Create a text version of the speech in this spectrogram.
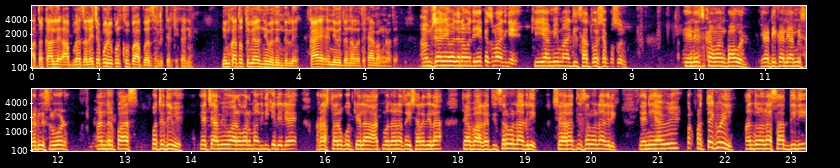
आता काल अपघात झाला. याच्यापूर्वी पण खूप अपघात झाले त्या ठिकाणी. नेमकं आता तुम्ही आज निवेदन दिले काय निवेदनामध्ये काय मागण्या होत्या? आमच्या निवेदनामध्ये एकच मागणी आहे की आम्ही मागील सात वर्षापासून एन एच क्रमांक बावन्न या ठिकाणी आम्ही सर्व्हिस रोड अंडरपास पथदिवे याची आम्ही वारंवार मागणी केलेली आहे. रास्ता रोको केला आत्मदानाचा इशारा दिला. त्या भागातील सर्व नागरिक शहरातील सर्व नागरिक यांनी यावेळी प्रत्येक वेळी आंदोलनाला साथ दिली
